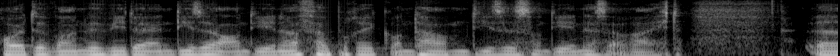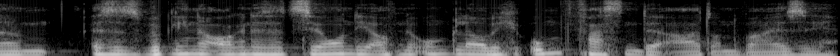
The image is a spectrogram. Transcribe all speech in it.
Heute waren wir wieder in dieser und jener Fabrik und haben dieses und jenes erreicht. Ähm, es ist wirklich eine Organisation, die auf eine unglaublich umfassende Art und Weise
